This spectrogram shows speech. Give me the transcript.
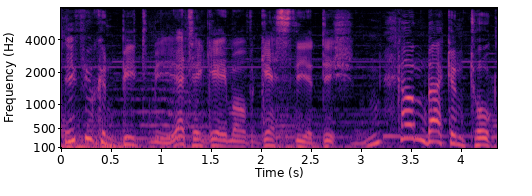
if you can beat me at a game of Guess the Addition, come back and talk.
